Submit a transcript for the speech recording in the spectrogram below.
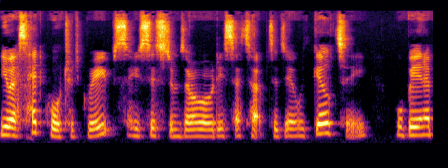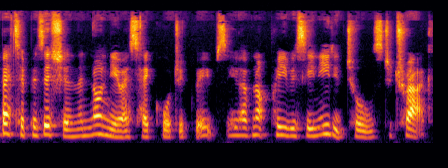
US headquartered groups, whose systems are already set up to deal with GILTI, will be in a better position than non US headquartered groups who have not previously needed tools to track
